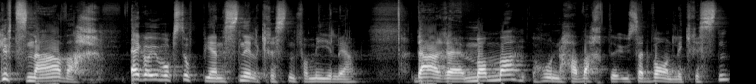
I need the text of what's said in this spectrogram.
Guds nærvær. Jeg har jo vokst opp i en snill kristen familie. Der eh, Mamma hun har vært uh, usedvanlig kristen.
